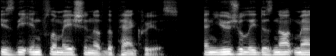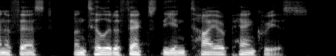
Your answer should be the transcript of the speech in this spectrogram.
is the inflammation of the pancreas and usually does not manifest until it affects the entire pancreas.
